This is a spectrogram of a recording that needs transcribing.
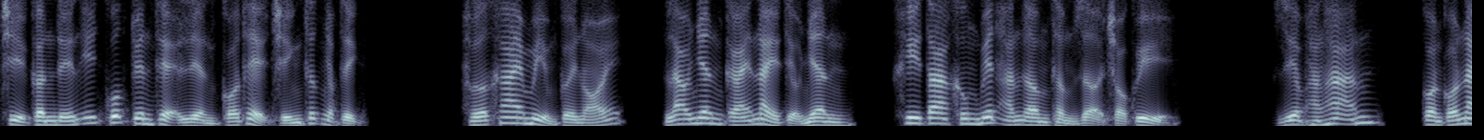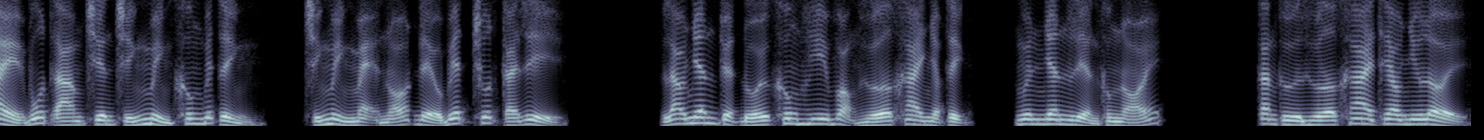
Chỉ cần đến ít quốc tuyên thệ liền có thể chính thức nhập tịch. Hứa khai mỉm cười nói, lao nhân cái này tiểu nhân, khi ta không biết hắn âm thầm dở trò quỷ. Diệp Hàng hãn, còn có này bút ám chiến chính mình không biết tình, chính mình mẹ nó đều biết chút cái gì. Lão nhân tuyệt đối không hy vọng hứa khai nhập tịch, nguyên nhân liền không nói. Căn cứ hứa khai theo như lời,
